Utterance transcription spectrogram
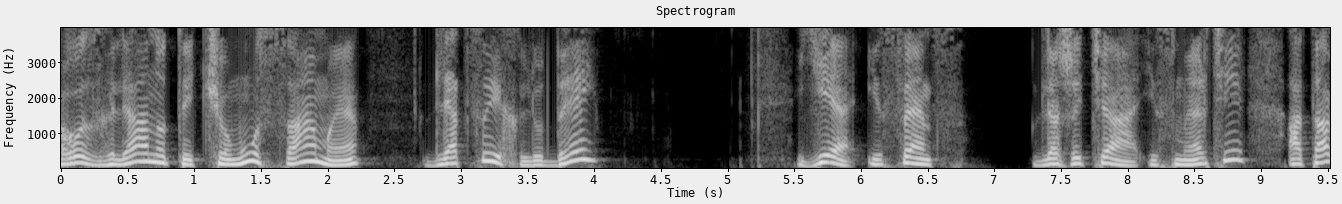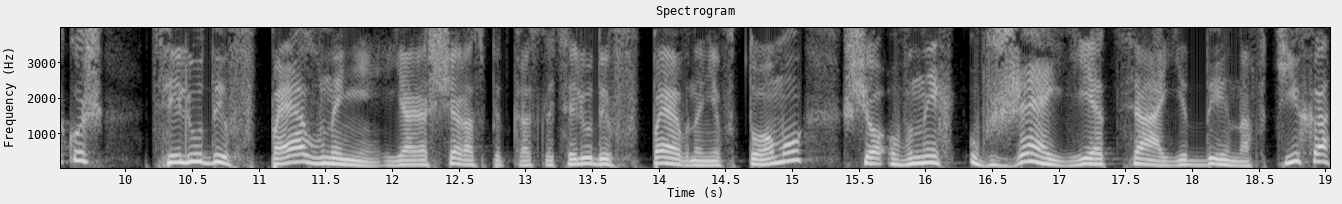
розглянути, чому саме для цих людей є і сенс для життя і смерті, а також. Ці люди впевнені, я ще раз підкреслю, ці люди впевнені в тому, що в них вже є ця єдина втіха,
